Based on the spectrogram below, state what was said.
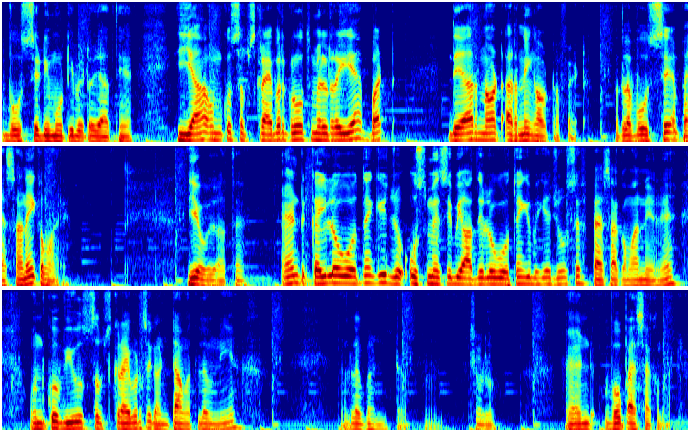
वो उससे डिमोटिवेट हो जाते हैं, या उनको सब्सक्राइबर ग्रोथ मिल रही है but they are not earning out of it मतलब वो उससे पैसा नहीं कमा रहे। ये हो जाता है। एंड कई लोग होते हैं कि जो, उसमें से भी आधे लोग होते हैं कि भैया जो सिर्फ़ पैसा कमाने हैं, उनको व्यूज़ सब्सक्राइबर से घंटा मतलब नहीं है। मतलब घंटा, चलो। एंड वो पैसा कमा रहे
